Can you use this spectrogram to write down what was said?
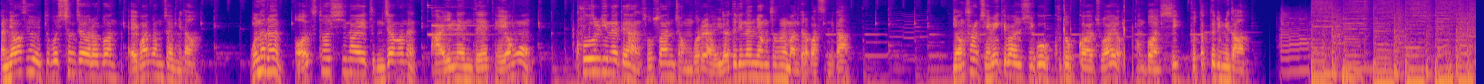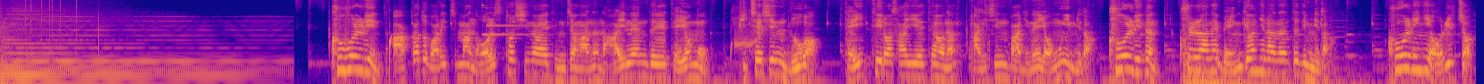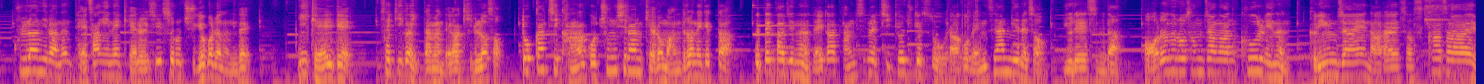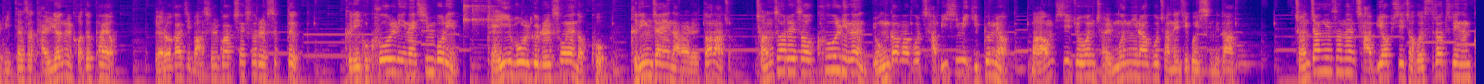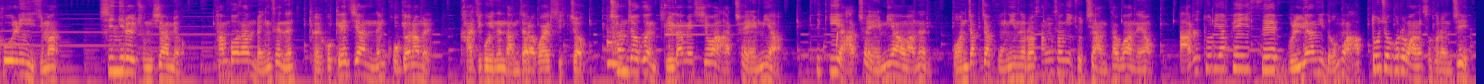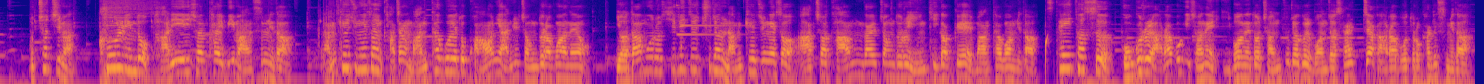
안녕하세요 유튜브 시청자 여러분. 애관영자입니다. 오늘은 얼스터 신화에 등장하는 아일랜드의 대영웅 쿠울린에 대한 소소한 정보를 알려드리는 영상을 만들어 봤습니다. 영상 재밌게 봐주시고 구독과 좋아요 한 번씩 부탁드립니다. 쿠훌린 아까도 말했지만 얼스터 신화에 등장하는 아일랜드의 대영웅 빛의 신 루와 데이티러 사이에 태어난 반신반인의 영웅입니다. 쿠울린은 쿨란의 맹견이라는 뜻입니다. 쿠울린이 어릴 적 쿨란이라는 대상인의 개를 실수로 죽여버렸는데 이 개에게 새끼가 있다면 내가 길러서 똑같이 강하고 충실한 개로 만들어내겠다. 그때까지는 내가 당신을 지켜주겠소 라고 맹세한 일에서 유래했습니다. 어른으로 성장한 쿠울린은 그림자의 나라에서 스카사의 밑에서 단련을 거듭하여 여러 가지 마술과 채술을 습득 그리고 쿠울린의 심볼인 게이볼그를 손에 넣고 그림자의 나라를 떠나죠. 전설에서 쿠울린은 용감하고 자비심이 깊으며 마음씨 좋은 젊은이라고 전해지고 있습니다. 전장에서는 자비 없이 적을 쓰러뜨리는 쿠울린이지만 신의를 중시하며 한 번한 맹세는 결코 깨지 않는 고결함을 가지고 있는 남자라고 할 수 있죠. 천적은 길가메시와 아처 에미야, 특히 아처 에미야와는 원작자 공인으로 상성이 좋지 않다고 하네요. 아르토리아 페이스의 물량이 너무 압도적으로 많아서 그런지 묻혔지만 쿠울린도 바리에이션 타입이 많습니다. 남캐 중에선 가장 많다고 해도 과언이 아닐 정도라고 하네요. 여담으로 시리즈 출연 남캐 중에서 아처 다음 갈 정도로 인기가 꽤 많다고 합니다. 스테이터스 보구를 알아보기 전에 이번에도 전투력을 먼저 살짝 알아보도록 하겠습니다.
